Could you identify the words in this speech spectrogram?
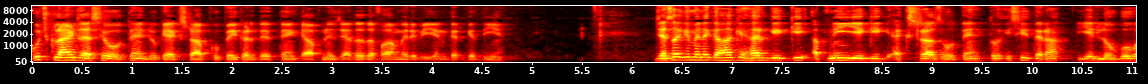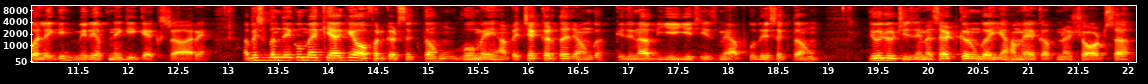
कुछ क्लाइंट्स ऐसे होते हैं जो कि एक्स्ट्रा आपको पे कर देते हैं कि आपने ज़्यादा दफ़ा हमें रिवीजन करके दिए जैसा कि मैंने कहा कि हर गिग की अपनी ये गिग एक्स्ट्राज होते हैं तो इसी तरह ये लोगो वाले के मेरे अपने गिग एक्स्ट्रा आ रहे हैं। अब इस बंदे को मैं क्या क्या ऑफ़र कर सकता हूँ, वो मैं यहाँ पे चेक करता जाऊँगा कि जनाब ये ये चीज़ मैं आपको दे सकता हूँ। जो जो चीज़ें मैं सेट करूँगा, यहाँ मैं एक अपना शॉर्ट सा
